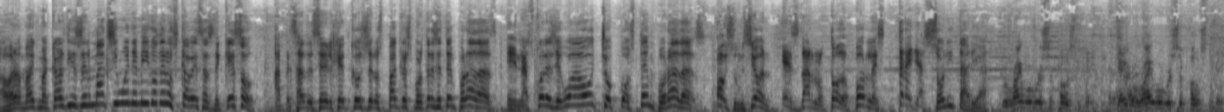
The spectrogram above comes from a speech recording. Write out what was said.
Ahora Mike McCarthy es el máximo enemigo de los cabezas de queso. A pesar de ser el head coach de los Packers por 13 temporadas, en las cuales llegó a 8 postemporadas, hoy su misión es darlo todo por la estrella solitaria. We're right where we're supposed to be. Okay, we're right where we're supposed to be.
